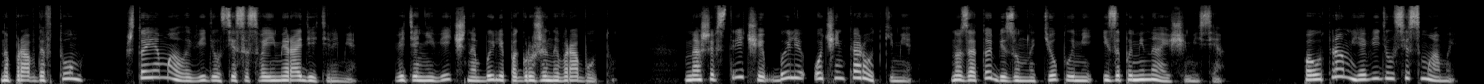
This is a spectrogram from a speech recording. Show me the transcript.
Но правда в том, что я мало виделся со своими родителями — ведь они вечно были погружены в работу. Наши встречи были очень короткими, но зато безумно теплыми и запоминающимися. По утрам я виделся с мамой,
